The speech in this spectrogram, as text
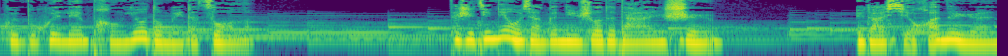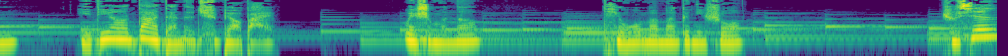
会不会连朋友都没得做了。但是今天我想跟您说的答案是：遇到喜欢的人，一定要大胆的去表白。为什么呢？听我慢慢跟你说。首先，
